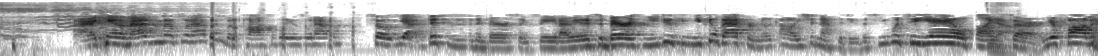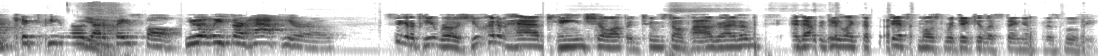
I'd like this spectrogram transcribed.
I can't imagine that's what happened, but possibly is what happened. So yeah, this is an embarrassing scene. I mean, it's embarrassing. You do you feel bad for him. You're like, oh, you shouldn't have to do this. You went to Yale, fine Yeah. sir. Your father kicked Pete Rose Yeah. out of baseball. You at least are half hero. Speaking of Pete Rose, you could have had Kane show up and Tombstone pile drive him, and that would be like the fifth most ridiculous thing in this movie.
